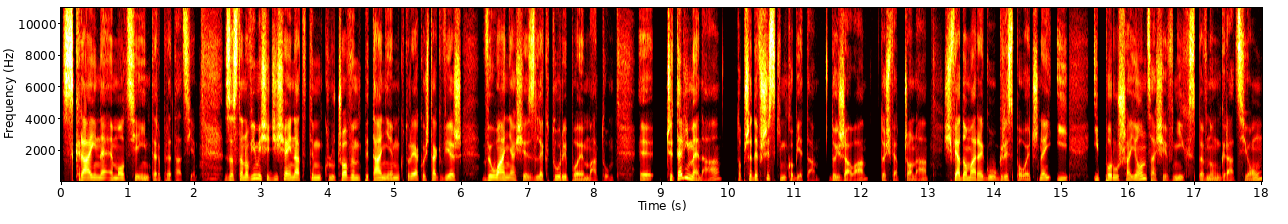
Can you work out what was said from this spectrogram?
skrajne emocje i interpretacje. Zastanowimy się dzisiaj nad tym kluczowym pytaniem, które jakoś tak, wiesz, wyłania się z lektury poematu. Y, czy Telimena to przede wszystkim kobieta, dojrzała, doświadczona, świadoma reguł gry społecznej i, i poruszająca się w nich z pewną gracją,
